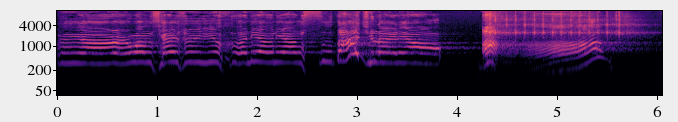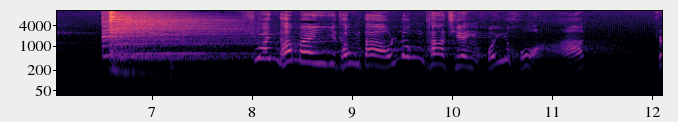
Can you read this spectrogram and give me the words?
二王千岁与何娘娘厮打。到龙塔前回话。是。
